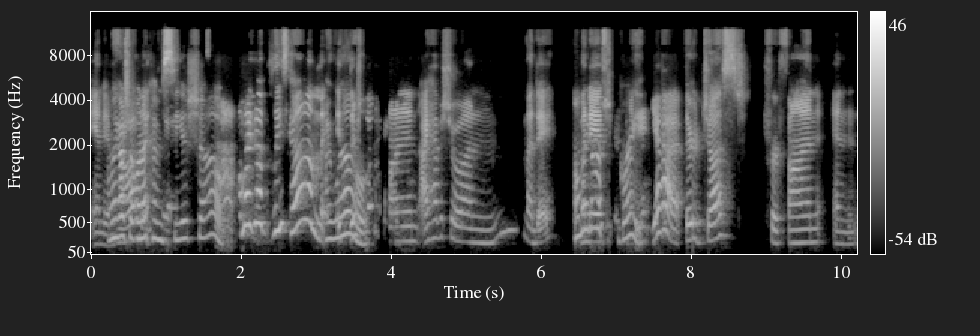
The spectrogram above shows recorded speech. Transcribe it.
and improv. Oh my gosh, I want to come see a show. Oh my god, please come. I will. fun. I have a show on Monday. Oh my Monday gosh, great. Yeah, they're just for fun and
